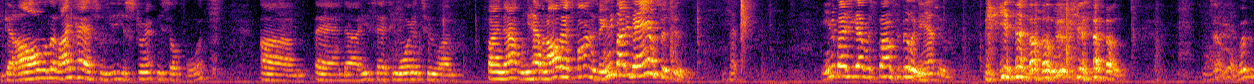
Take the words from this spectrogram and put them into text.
you got all that life has for you, your strength and so forth. Um, and uh, he says he wanted to um, find out when you're having all that fun, is there anybody to answer to? Anybody you got responsibilities to? you know, you know. We'll,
